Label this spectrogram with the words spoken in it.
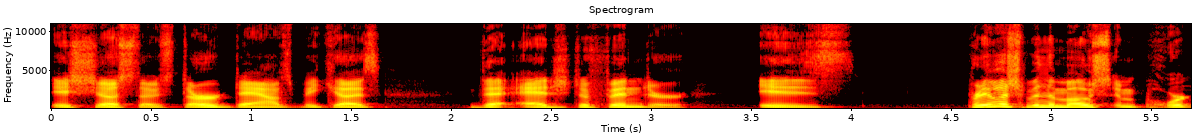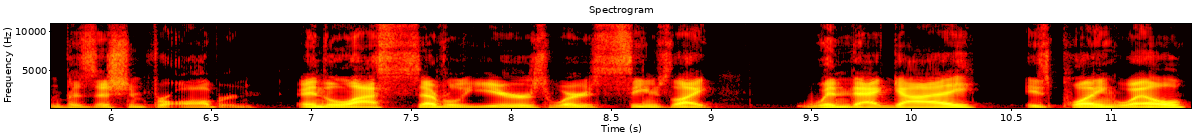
is just those third downs because the edge defender is pretty much been the most important position for Auburn in the last several years, where it seems like when that guy is playing well,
